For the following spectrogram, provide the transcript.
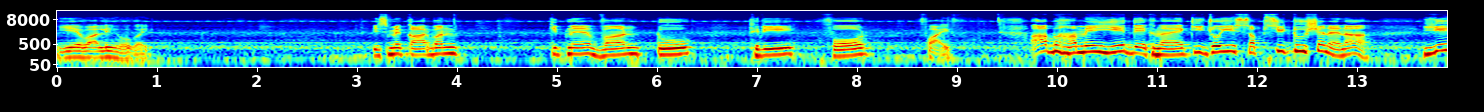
ये वाली हो गई। इसमें कार्बन कितने हैं? One two three four five अब हमें ये देखना है कि जो ये सब्सिट्यूशन है ना, ये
